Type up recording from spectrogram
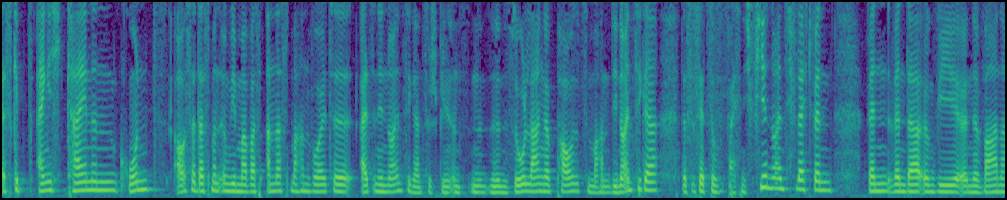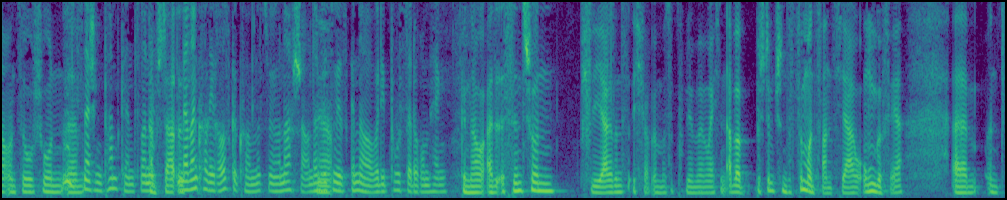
Es gibt eigentlich keinen Grund, außer dass man irgendwie mal was anders machen wollte, als in den 90ern zu spielen und eine, so lange Pause zu machen. Die 90er, das ist jetzt so, weiß nicht, 94 vielleicht, wenn, wenn, wenn da irgendwie äh, Nirvana und so schon. hm, Ähm, Smashing Pumpkins, wann am ist Start ist. Melancholy rausgekommen, müssen wir mal nachschauen. Dann Ja. wissen wir es genau, wo die Poster da rumhängen. Genau, also es sind schon, wie viele Jahre sind es? Ich habe immer so Probleme beim Rechnen, aber bestimmt schon so 25 Jahre ungefähr. Ähm, und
